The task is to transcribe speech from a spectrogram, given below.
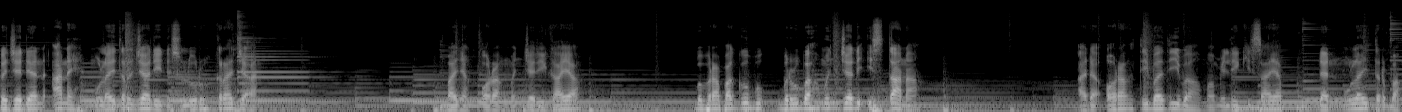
kejadian aneh mulai terjadi di seluruh kerajaan. Banyak orang menjadi kaya, beberapa gubuk berubah menjadi istana. Ada orang tiba-tiba memiliki sayap dan mulai terbang.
